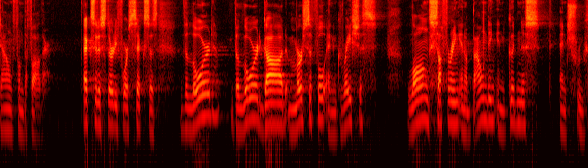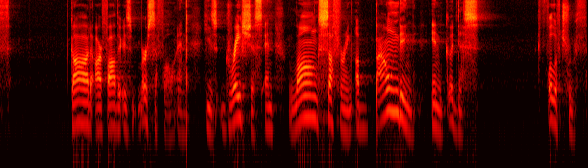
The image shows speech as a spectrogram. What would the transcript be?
down from the Father. Exodus 34 6 says, The Lord, the Lord God, merciful and gracious long suffering and abounding in goodness and truth. God our Father is merciful and He's gracious and long suffering, abounding in goodness, full of truth.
